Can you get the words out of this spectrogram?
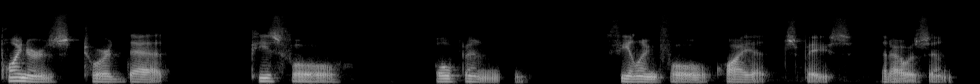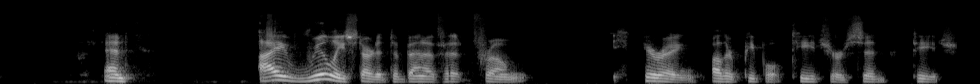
pointers toward that peaceful, open, feeling full, quiet space that I was in. And I really started to benefit from hearing other people teach or Syd teach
